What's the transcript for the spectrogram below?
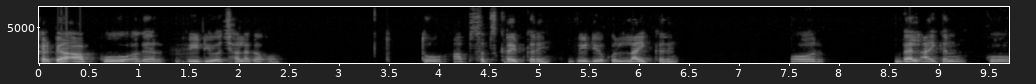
कृपया आपको अगर वीडियो अच्छा लगा हो तो आप सब्सक्राइब करें वीडियो को लाइक करें और बेल आइकन को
